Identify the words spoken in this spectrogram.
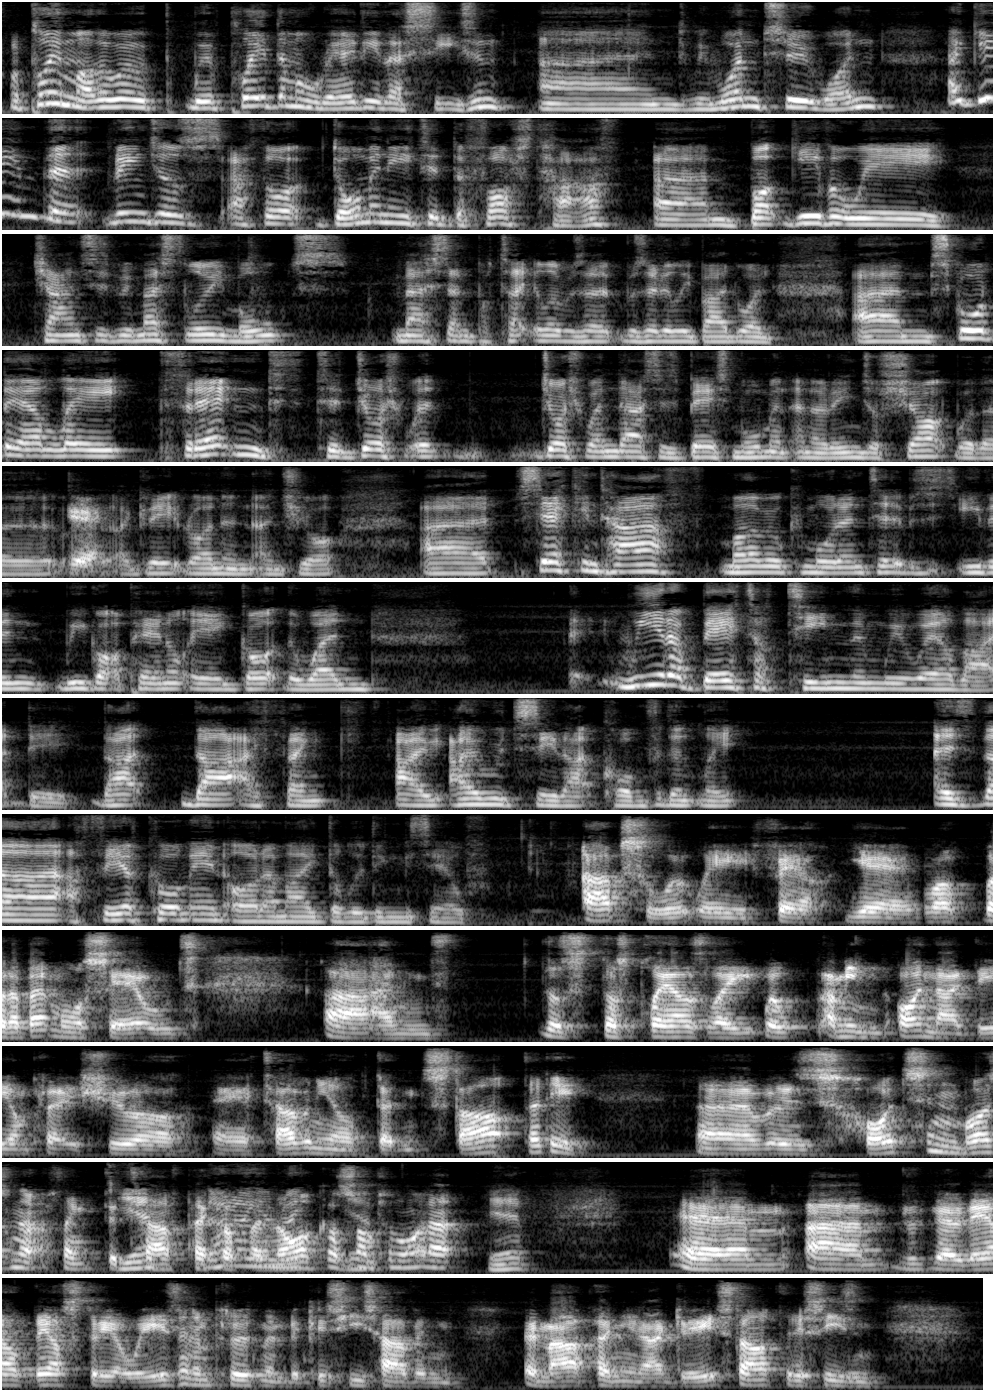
we're playing Motherwell. We've played them already this season, and we won 2 1. A game that Rangers, I thought, dominated the first half, um, but gave away chances. We missed Louis Moult's miss in particular was a was a really bad one. Um, scored early, threatened to Josh Josh Windass's best moment in a Rangers shirt with a, yeah. a great run and, and shot. Uh, second half, Motherwell come more into it. It was even we got a penalty, got the win. We're a better team than we were that day. That that I think I, I would say that confidently. Is that a fair comment or am I deluding myself? Absolutely fair. Yeah, we're, we're a bit more settled, and there's there's players like well, I mean, on that day, I'm pretty sure uh, Tavernier didn't start, did he? Uh, it was Hodgson, wasn't it? I think did yeah. Tav pick no, up a knock right. or something like that? Yeah. Um, um, now they're, they're straight away is an improvement because he's having, in my opinion, a great start to the season.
